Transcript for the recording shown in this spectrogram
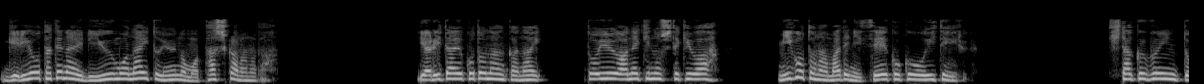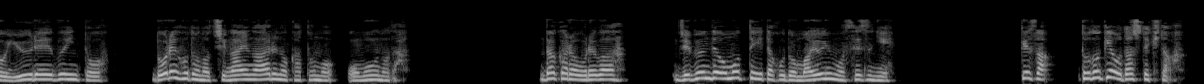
義理を立てない理由もないというのも確かなのだ。やりたいことなんかない、という姉貴の指摘は、見事なまでに正国を得ている。帰宅部員と幽霊部員と、どれほどの違いがあるのかとも思うのだ。だから俺は、自分で思っていたほど迷いもせずに、今朝、届けを出してきた。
